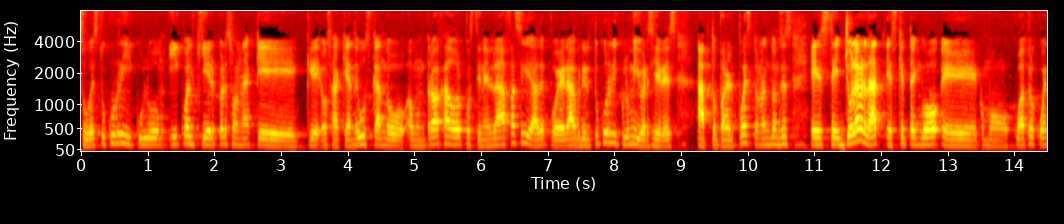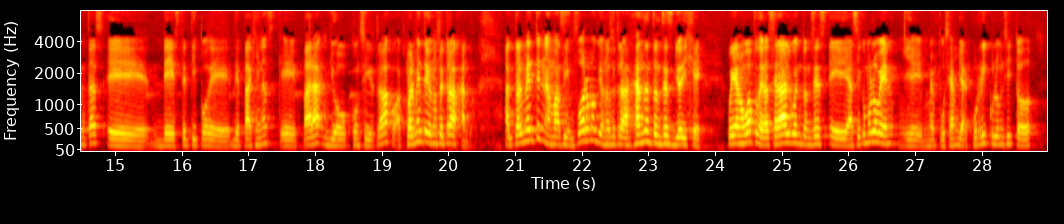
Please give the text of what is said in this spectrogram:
subes tu currículum y cualquier persona que, que, o sea, que ande buscando a un trabajador, pues tiene la facilidad de poder abrir tu currículum y ver si eres apto para el puesto, ¿no? Entonces, este, yo la verdad es que tengo eh, como cuatro cuentas eh, de este tipo de, páginas que, para yo conseguir trabajo. Actualmente yo no estoy trabajando. Actualmente nada más informo que yo no estoy trabajando, entonces yo dije, pues ya me voy a poner a hacer algo, entonces eh, así como lo ven, me puse a enviar currículums y todo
